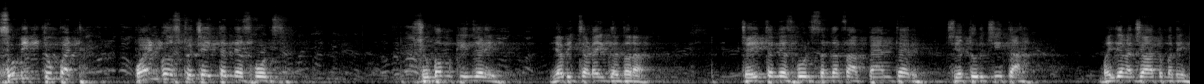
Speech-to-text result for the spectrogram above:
Sumit Tupat point goes to Chaitanya sports Shubham Kinjale या बी चढाई करताना. चैतन्य स्पोर्ट्स संघाचा पॅन्थर चतुर्चिता मैदानाच्या आतमध्ये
